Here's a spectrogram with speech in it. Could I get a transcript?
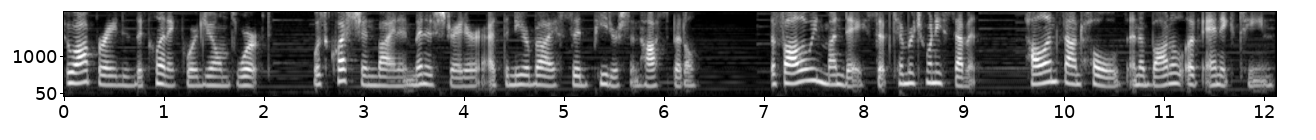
who operated the clinic where Jones worked, was questioned by an administrator at the nearby Sid Peterson Hospital. The following Monday, September 27th, Holland found holes in a bottle of Anectine,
